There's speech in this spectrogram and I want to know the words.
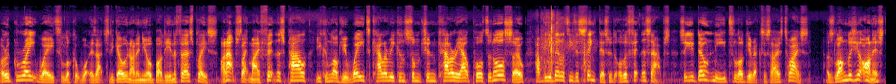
are a great way to look at what is actually going on in your body in the first place. On apps like MyFitnessPal, you can log your weight, calorie consumption, calorie output, and also have the ability to sync this with other fitness apps, so you don't need to log your exercise twice. As long as you're honest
